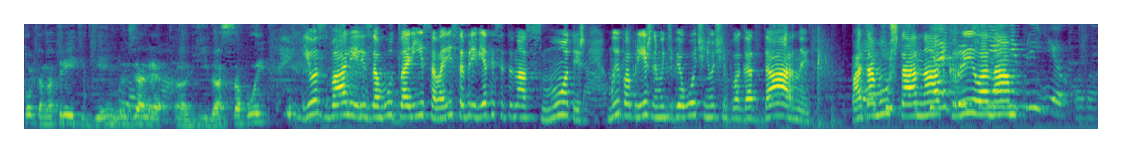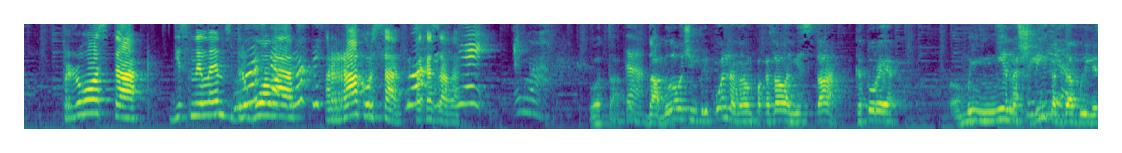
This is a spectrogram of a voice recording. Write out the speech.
только на третий день, мы взяли э, гида с собой. Ее звали или зовут Лариса. Лариса, привет, если ты нас смотришь. Мы по-прежнему тебе очень-очень благодарны, потому что она открыла нам просто Диснейленд с другого ракурса показала. Вот так. Да. Да, было очень прикольно. Она нам показала места, которые э, мы не нашли, когда были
